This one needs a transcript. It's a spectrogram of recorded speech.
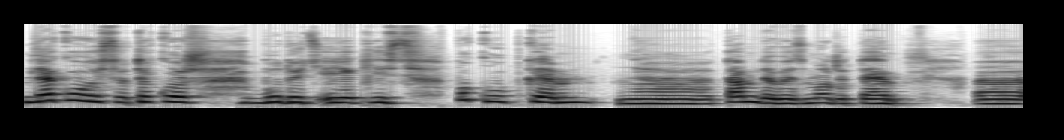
Для когось також будуть якісь покупки, е, там, де ви зможете е,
